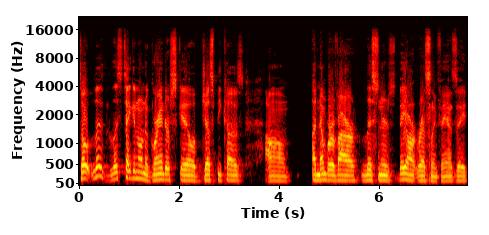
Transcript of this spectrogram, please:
So let let's take it on a grander scale, just because um, a number of our listeners they aren't wrestling fans. They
